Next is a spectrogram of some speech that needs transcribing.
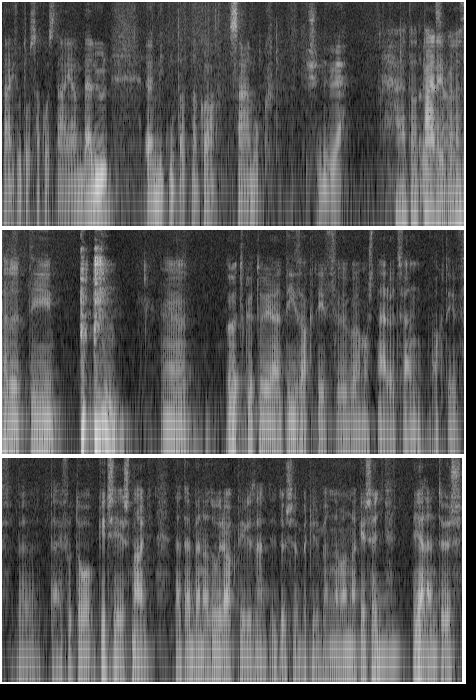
tájfutó szakosztályán belül. Mit mutatnak a számok, és nő-e? Hát a, a pár évvel ezelőtti 5 kötője, 10 aktív főből most már 50 aktív tájfutó, kicsi és nagy, tehát ebben az újra aktivizált idősebbek is benne vannak, és egy jelentős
